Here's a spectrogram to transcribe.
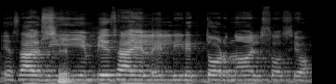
ya sabes, Sí. y empieza el, el director, ¿no? El socio.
